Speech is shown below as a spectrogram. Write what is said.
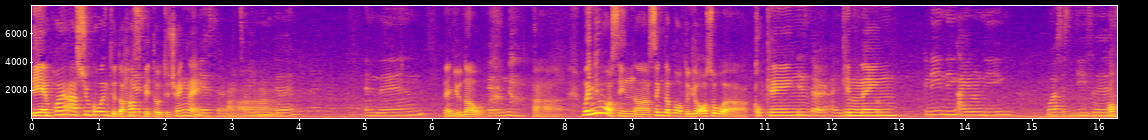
the employer asked you going to the hospital to train them. Yes, sir. I training them, and then Then you know. Haha. when you was in uh, Singapore, do you also uh, cooking, yes, sir. I cleaning, cleaning, ironing, washes dishes. oh,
